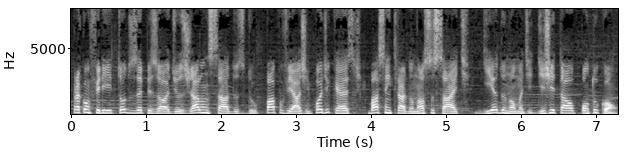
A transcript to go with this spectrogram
Para conferir todos os episódios já lançados do Papo Viagem Podcast, basta entrar no nosso site guia do digital.com.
